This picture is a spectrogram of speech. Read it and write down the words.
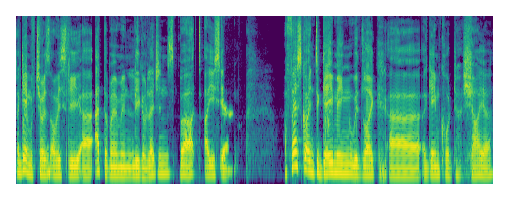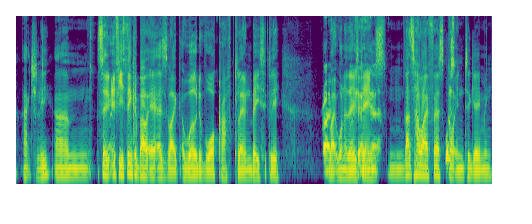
A game of choice, obviously, uh, at the moment, League of Legends. But I used to. Yeah. I first got into gaming with like uh, a game called Shire, actually. Um, so if you think about it as like a World of Warcraft clone, basically, right. like one of those okay, games. Yeah. Mm, that's how I first was, got into gaming.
